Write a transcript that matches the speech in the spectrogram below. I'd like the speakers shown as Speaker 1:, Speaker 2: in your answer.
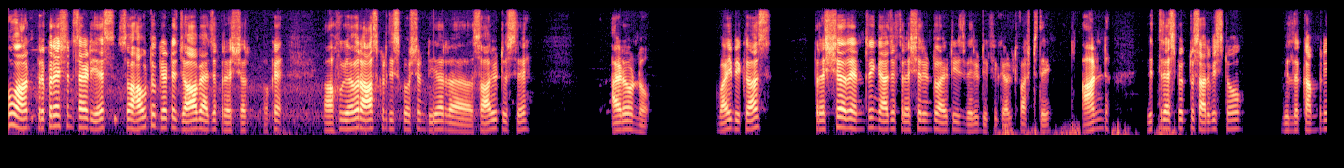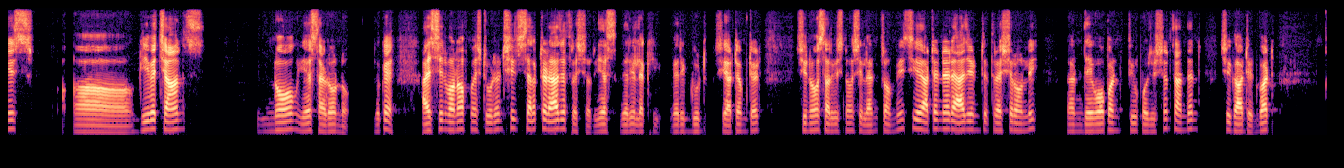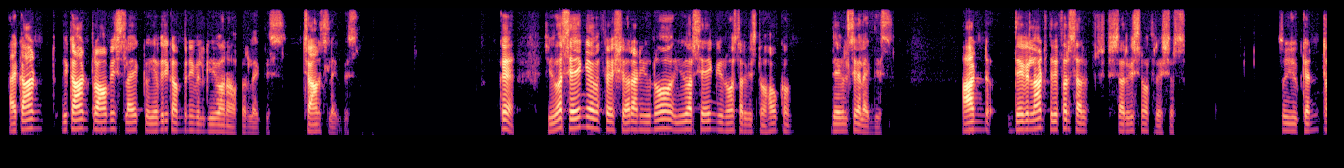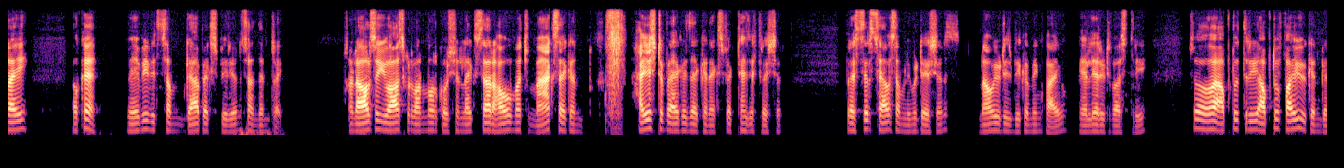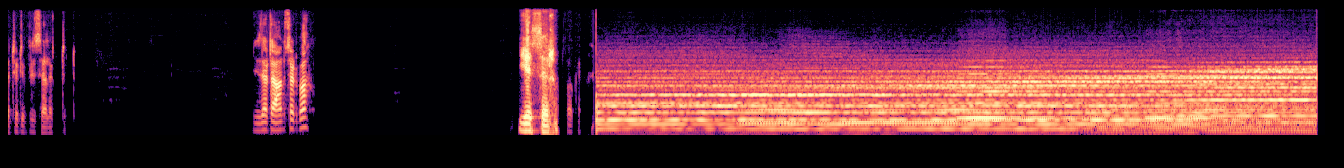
Speaker 1: move on. Preparation side yes. So how to get a job as a fresher okay? Uh, whoever asked this question dear uh, sorry to say i don't know. Why? Because fresher entering as a fresher into it is very difficult first thing. And with respect to ServiceNow will the companies uh, give a chance? No. Yes i don't know. Okay? I seen one of my students she selected as a fresher. Yes very lucky very good. She attempted. She knows service now she learned from me. She attended as a fresher only and they've opened few positions and then she got it. But i can't we can't promise like every company will give an offer like this chance like this. Okay so you are saying you're a fresher and you know you are saying you know ServiceNow. How come they will say like this? And they will not prefer ServiceNow freshers. So you can try okay maybe with some gap experience and then try. And also you asked one more question like sir how much max i can highest package i can expect as a fresher freshers have some limitations. Now it is becoming five. Earlier it was three. So up to three up to five you can get it if you select it. Is that answered ma?
Speaker 2: Yes, sir.
Speaker 1: okay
